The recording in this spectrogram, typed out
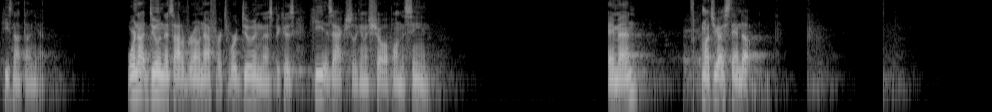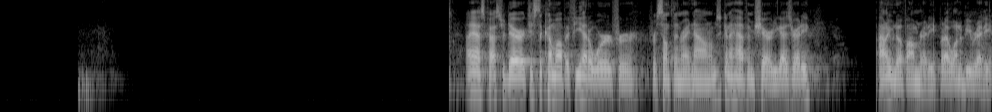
He's not done yet. We're not doing this out of our own efforts. We're doing this because he is actually going to show up on the scene. Amen? Why don't you guys stand up I asked Pastor Derek just to come up if he had a word for, for something right now, and I'm just going to have him share it. You guys ready? I don't even know if I'm ready, but I want to be ready.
